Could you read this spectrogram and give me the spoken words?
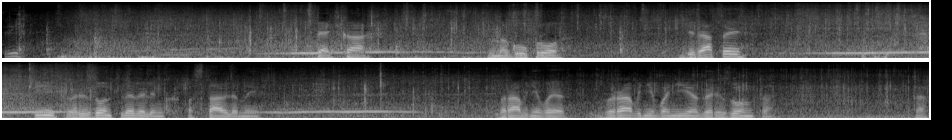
Три. 5К на GoPro 9 и горизонт левелинг поставленный. Выравнивая выравнивание горизонта. Так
